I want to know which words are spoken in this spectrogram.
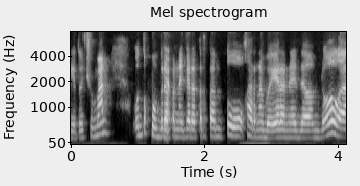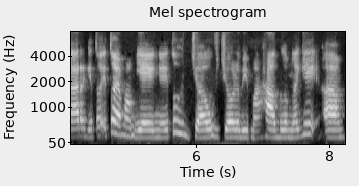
gitu. Cuman untuk beberapa negara tertentu karena bayarannya dalam dolar gitu, itu emang biayanya itu jauh-jauh lebih mahal. Belum lagi um,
